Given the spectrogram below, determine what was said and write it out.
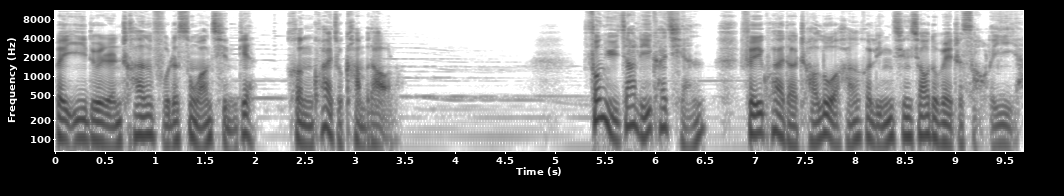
被一堆人搀扶着送往寝殿，很快就看不到了。风雨家离开前，飞快地朝洛寒和林清霄的位置扫了一眼。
